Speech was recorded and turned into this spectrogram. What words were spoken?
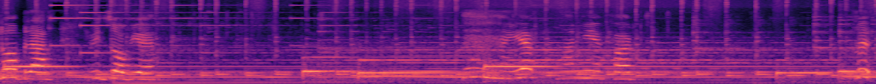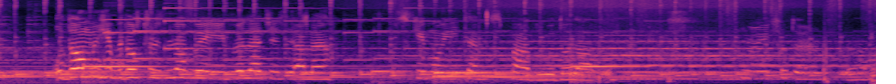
Dobra, widzowie. Ech, Jak na nie fart. Wy... Udało mi się wydostać z lawy i wylecieć, ale wszystkie moje itemy spadły do lawy. No i co robię?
